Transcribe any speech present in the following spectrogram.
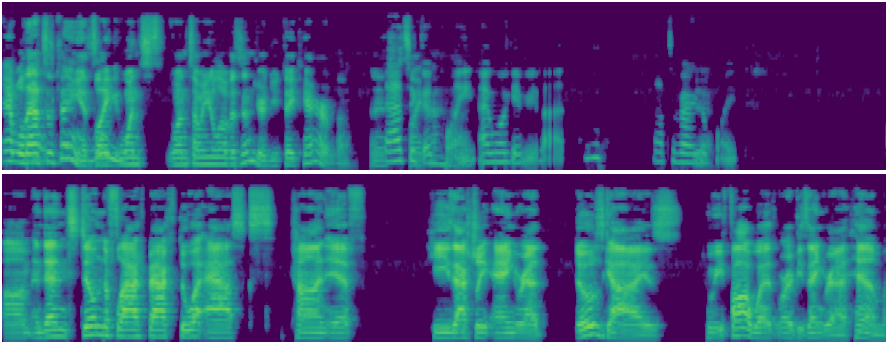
Yeah, well, that's the thing. It's like once when someone you love is injured, you take care of them. That's a like, good ah. point. I will give you that. That's a very Yeah. good point. Um, and then still in the flashback, Thua asks Khan if he's actually angry at those guys who he fought with, or if he's angry at him.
